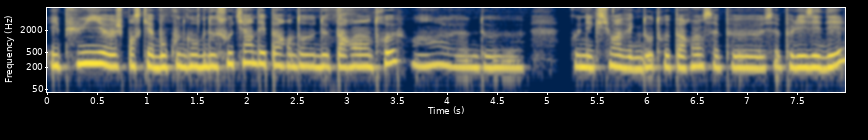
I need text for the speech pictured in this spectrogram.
et puis, je pense qu'il y a beaucoup de groupes de soutien des parents, de, parents entre eux, hein, de connexion avec d'autres parents, ça peut, ça peut les aider.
